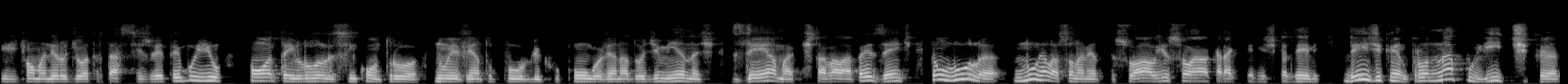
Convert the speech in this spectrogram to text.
e de uma maneira ou de outra Tarcísio retribuiu. Ontem Lula se encontrou num evento público com o governador de Minas, Zema, que estava lá presente. Então Lula, no relacionamento pessoal, isso é uma característica dele desde que entrou na política,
